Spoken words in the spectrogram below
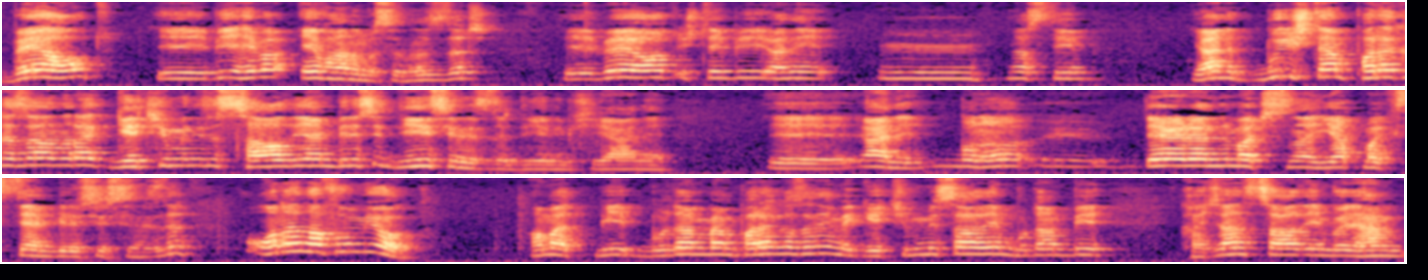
Veyahut e, bir ev, ev hanımısınızdır. E, veyahut işte bir hani hmm, nasıl diyeyim? Yani bu işten para kazanarak geçiminizi sağlayan birisi değilsinizdir diyelim ki yani. E, yani bunu e, değerlendirme açısından yapmak isteyen birisisinizdir. Ona lafım yok. Ama bir buradan ben para kazanayım ve geçimimi sağlayayım. Buradan bir kazanç sağlayayım böyle hem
